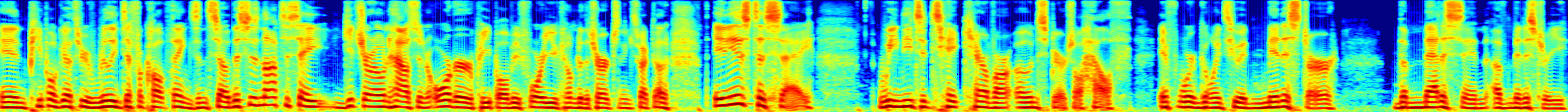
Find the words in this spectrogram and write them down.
and people go through really difficult things. And so this is not to say get your own house in order people before you come to the church and expect other. It is to say we need to take care of our own spiritual health if we're going to administer the medicine of ministry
